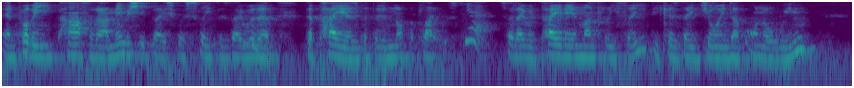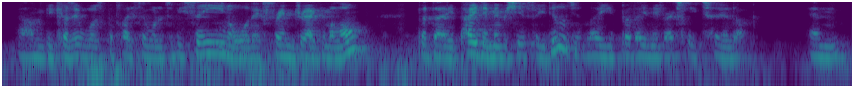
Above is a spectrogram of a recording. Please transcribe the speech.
and probably half of our membership base were sleepers. They were the, the payers, but they're not the players. Yeah. So they would pay their monthly fee because they joined up on a whim, um, because it was the place they wanted to be seen, or their friend dragged them along. But they paid their membership fee diligently, but they never actually turned up. And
